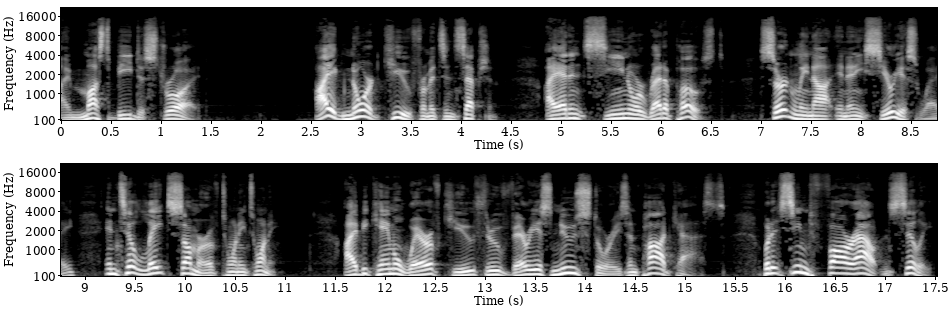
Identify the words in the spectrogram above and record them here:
I must be destroyed. I ignored Q from its inception. I hadn't seen or read a post, certainly not in any serious way, until late summer of 2020. I became aware of Q through various news stories and podcasts, but it seemed far out and silly,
